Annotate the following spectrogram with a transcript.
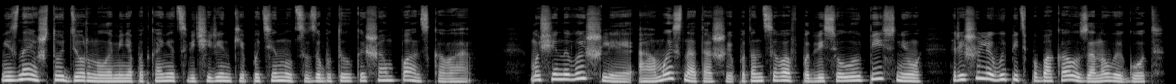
Не знаю, что дернуло меня под конец вечеринки потянуться за бутылкой шампанского. Мужчины вышли, а мы с Наташей, потанцевав под веселую песню, решили выпить по бокалу за Новый год.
